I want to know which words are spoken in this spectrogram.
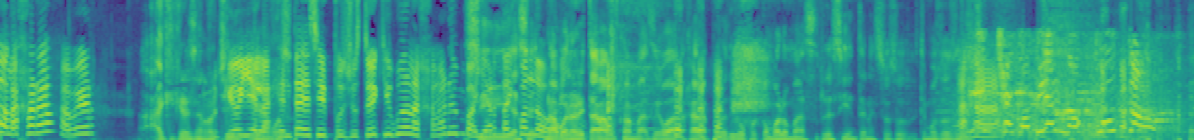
Guadalajara? A ver. Ay, ¿qué crees anoche? Porque, oye, la gente decir, pues yo estoy aquí en Guadalajara, en Vallarta, Sí, y cuando. No, vaya. bueno, ahorita vamos con más de Guadalajara, pero digo, fue como lo más reciente en estos últimos dos días. ¡Pinche gobierno puto!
